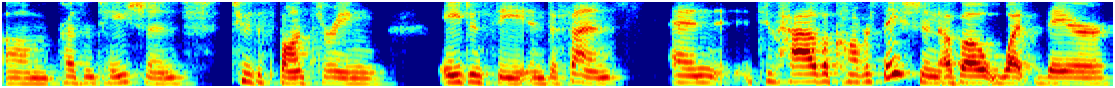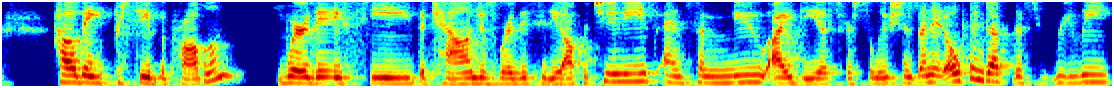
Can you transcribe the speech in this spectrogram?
um, presentation to the sponsoring agency in defense and to have a conversation about what their, how they perceive the problem, where they see the challenges, where they see the opportunities, and some new ideas for solutions. And it opened up this really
